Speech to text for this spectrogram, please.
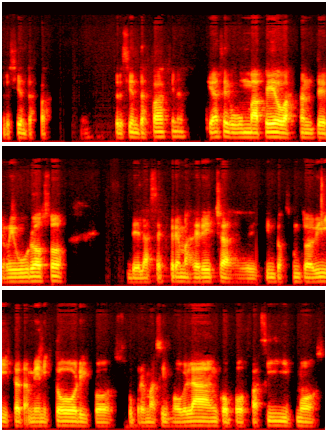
300 páginas. 300 páginas, que hace como un mapeo bastante riguroso de las extremas derechas desde distintos puntos de vista, también históricos, supremacismo blanco, posfascismos,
